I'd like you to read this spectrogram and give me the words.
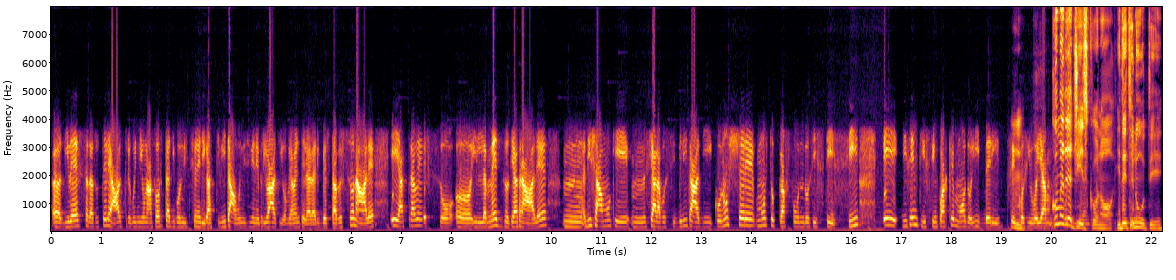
eh, diversa da tutte le altre, quindi una sorta di condizione di cattività, quindi si viene privati ovviamente della libertà personale e attraverso eh, il mezzo teatrale mh, mm, diciamo che mh, mm, si ha la possibilità di conoscere molto più a fondo se stessi e di sentirsi in qualche modo liberi, se mm. così vogliamo. Come reagiscono i detenuti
